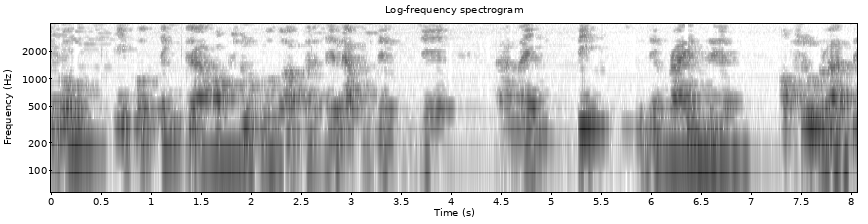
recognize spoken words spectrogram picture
এবং এই প্রত্যেকটা অপশনগুলো আপনারা চাইলে আপনাদের যে লাইক ফিক্সড যে প্রাইসের অপশনগুলো আছে,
